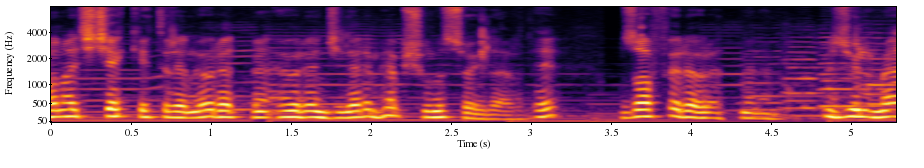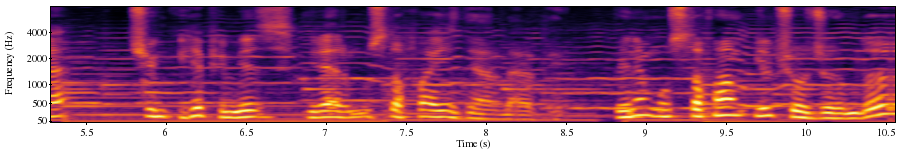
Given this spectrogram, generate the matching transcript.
bana çiçek getiren öğretmen öğrencilerim hep şunu söylerdi. Muzaffer öğretmenim üzülme çünkü hepimiz birer Mustafa'yız derlerdi. Benim Mustafa'm ilk çocuğumdu.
